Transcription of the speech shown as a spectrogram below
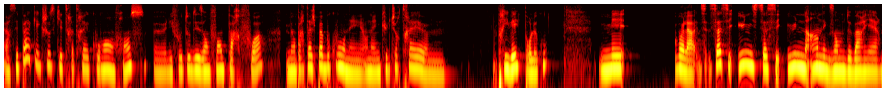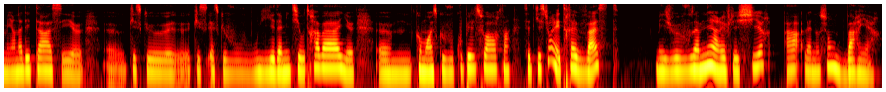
Alors c'est pas quelque chose qui est très très courant en France, euh, les photos des enfants parfois, mais on partage pas beaucoup, on, on a une culture très euh, privée pour le coup. Mais voilà, ça c'est une, ça c'est un exemple de barrière, mais il y en a des tas. C'est euh, qu'est-ce que, est-ce que vous, liez d'amitié au travail Comment est-ce que vous coupez le soir cette question elle est très vaste, mais je veux vous amener à réfléchir à la notion de barrière,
